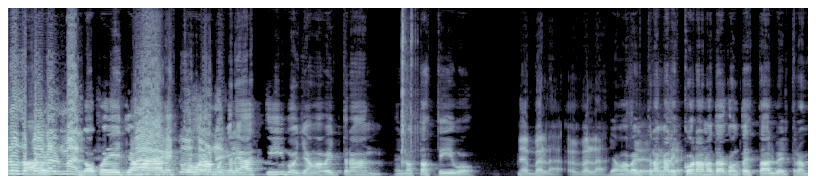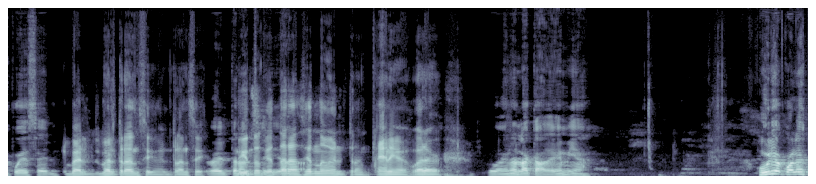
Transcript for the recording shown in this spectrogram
no se puede hablar mal. No puedes llamar a Alex Cora porque le es activo. Llama a Beltrán. Él no está activo. Es verdad, es verdad. Llama a Beltrán. Sí, Alex Cora no te va a contestar. Beltrán puede ser. Beltrán sí, Beltrán sí. Beltrán, ¿Qué estará haciendo Beltrán? Anyway, whatever. Bueno, en la academia. Julio, ¿cuál es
